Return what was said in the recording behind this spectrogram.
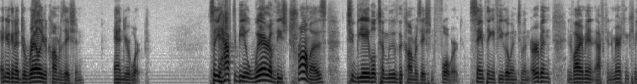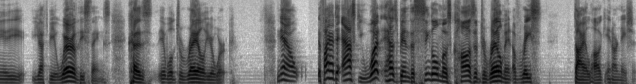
and you're going to derail your conversation and your work. So you have to be aware of these traumas to be able to move the conversation forward. Same thing if you go into an urban environment, African American community, you have to be aware of these things because it will derail your work. Now, if I had to ask you, what has been the single most cause of derailment of race dialogue in our nation?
